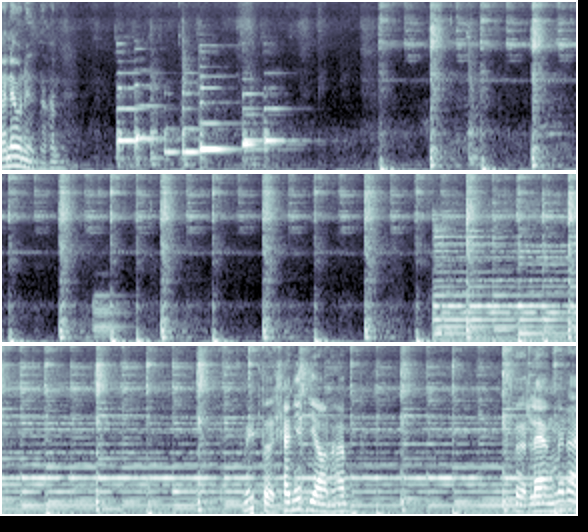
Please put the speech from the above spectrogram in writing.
ชาแนลหนึ่งนะครับไม่เปิดแค่นิดเดียวนะครับ เปิดแรงไม่ได้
